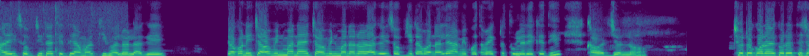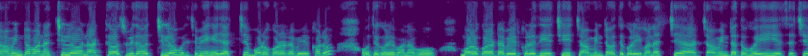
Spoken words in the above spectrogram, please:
আর এই সবজিটা খেতে আমার কি ভালো লাগে? যখনই চাউমিন বানায়, চাউমিন বানানোর আগে এই সবজিটা বানালে আমি প্রথমে একটু তুলে রেখে দিই খাওয়ার জন্য। ছোট কড়াই করে তো চাউমিনটা বানাচ্ছিল, নাড়তে অসুবিধা হচ্ছিল, বলছে ভেঙে যাচ্ছে, বড় কড়াটা বের করো, ওতে করে বানাবো। বড় কড়াটা বের করে দিয়েছি, চাউমিনটা ওতে করেই বানাচ্ছে, আর চাউমিনটা তো হয়েই এসেছে।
